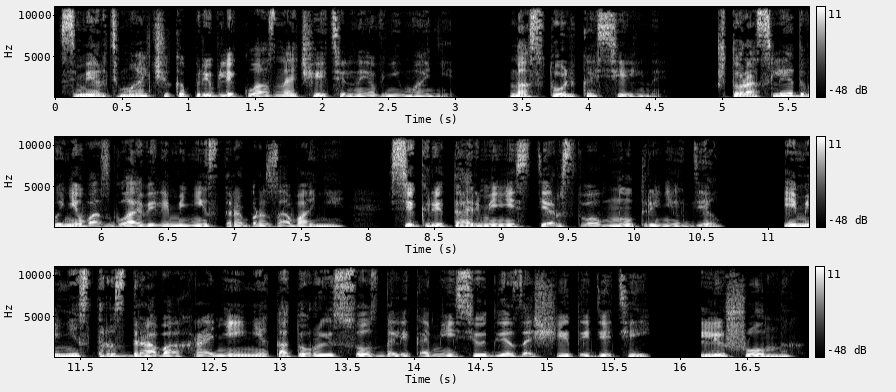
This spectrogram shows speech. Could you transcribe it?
смерть мальчика привлекла значительное внимание, настолько сильное, что расследование возглавили министр образования, секретарь Министерства внутренних дел и министр здравоохранения, которые создали комиссию для защиты детей, лишенных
